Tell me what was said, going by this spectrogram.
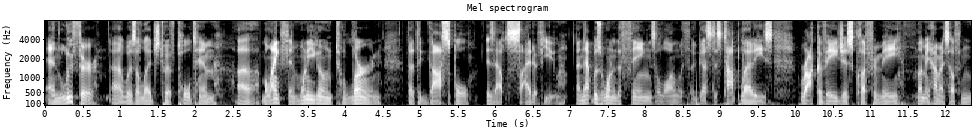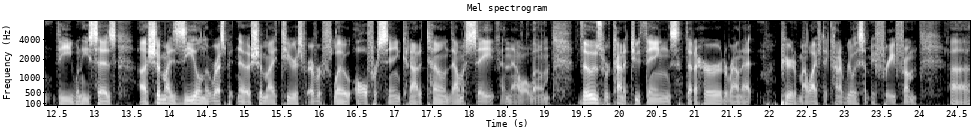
And Luther uh, was alleged to have told him, uh, Melanchthon, when are you going to learn that the gospel is outside of you. And that was one of the things, along with Augustus Toplady's Rock of Ages, Cleft for Me, Let Me Hide Myself in Thee, when he says, uh, Should my zeal no respite know, should my tears forever flow, all for sin cannot atone, thou must save, and thou alone. Those were kind of two things that I heard around that period of my life that kind of really set me free from uh,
